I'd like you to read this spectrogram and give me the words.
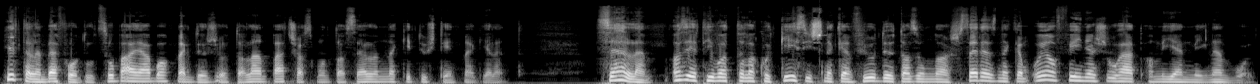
Hirtelen befordult szobájába, megdörzsölte a lámpát, s azt mondta a szellemnek, ki tüstént megjelent. Szellem, azért hivattalak, hogy készíts nekem fürdőt azonnal, s szerez nekem olyan fényes ruhát, amilyen még nem volt.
